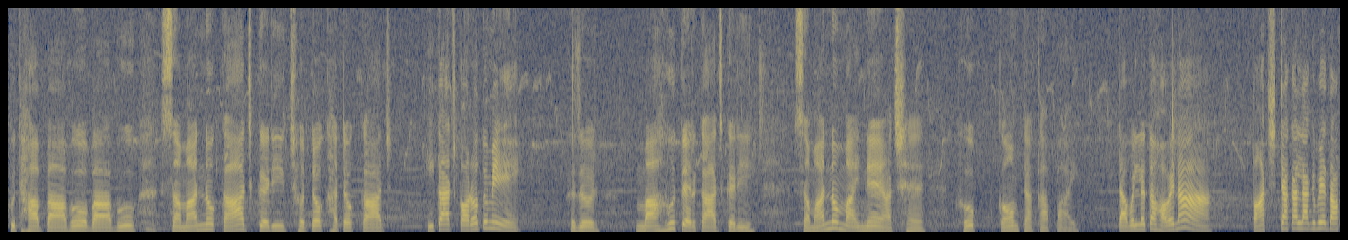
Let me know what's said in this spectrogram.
কোথা পাবো বাবু? সামান্য কাজ করি, ছোটোখাটো কাজ। কি কাজ করো তুমি? হুজুর, মাহুতের কাজ করি। সামান্য মাইনে আছে, খুব কম টাকা পাই। তা বললে তো হবে না। পাঁচ টাকা লাগবে দাঁত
